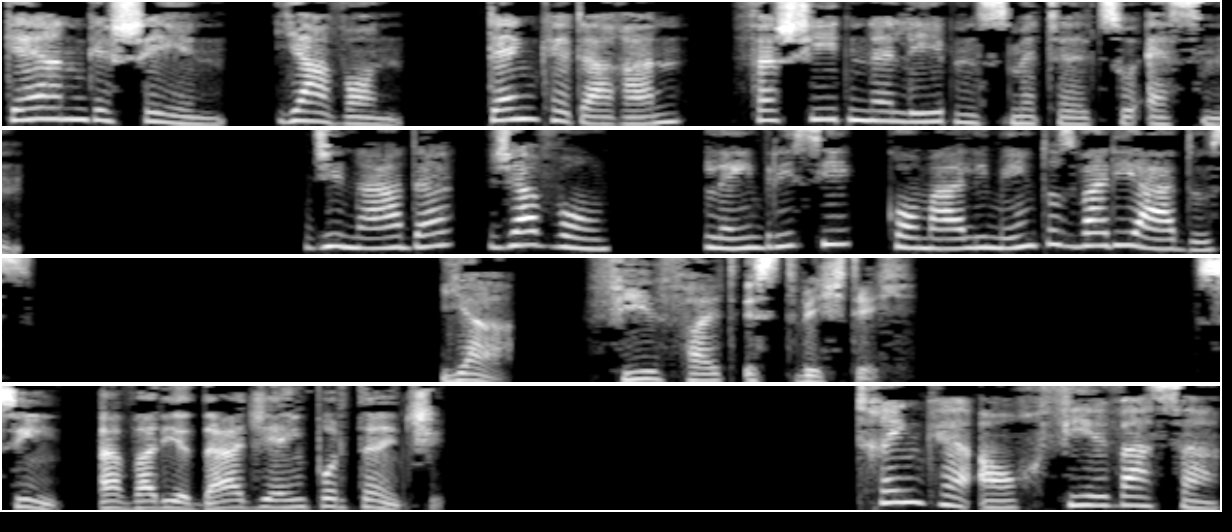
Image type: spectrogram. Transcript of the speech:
Gern geschehen, Javon. Denke daran, verschiedene Lebensmittel zu essen. De nada, Javon. Lembre-se, coma alimentos variados. Ja, Vielfalt ist wichtig. Sim, a variedade é importante. Trinke auch viel Wasser.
